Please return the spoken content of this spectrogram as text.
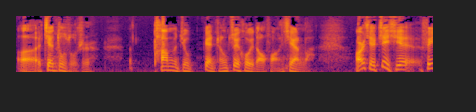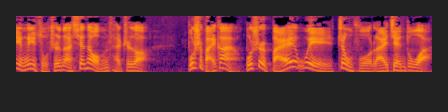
呃监督组织，他们就变成最后一道防线了。而且这些非营利组织呢，现在我们才知道，不是白干啊，不是白为政府来监督啊。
